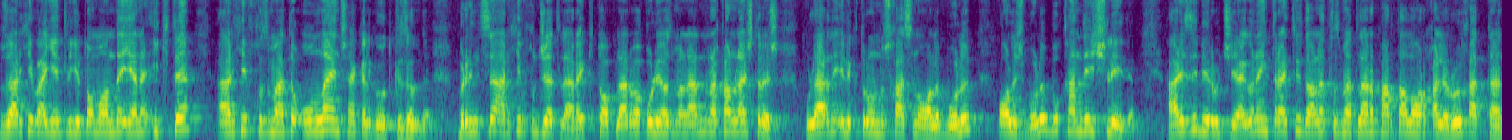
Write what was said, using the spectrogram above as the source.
O'zarxiv agentligi tomonidan yana ikkita arxiv xizmati onlayn shaklga o'tkazildi. Birinchisi arxiv hujjatlari kitoblar va qo'lyozmalarni raqamlashtirish ularni elektron nusxasini olib bo'lib olish bo'lib bu qanday ishlaydi? Ariza beruvchi yagona interaktiv davlat xizmatlari portali orqali ro'yxatdan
